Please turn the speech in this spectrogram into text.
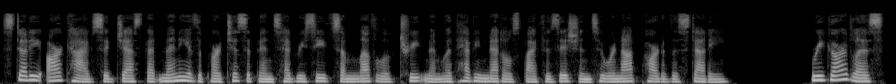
study archives suggest that many of the participants had received some level of treatment with heavy metals by physicians who were not part of the study. Regardless,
